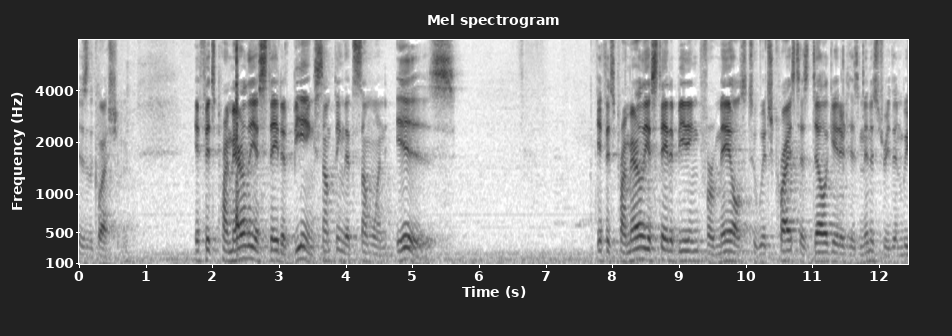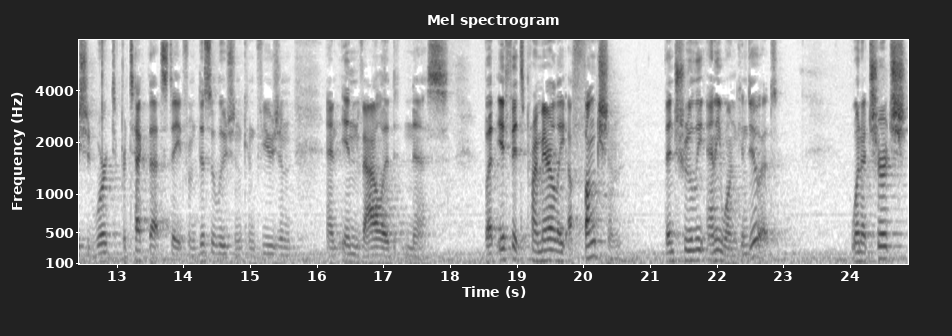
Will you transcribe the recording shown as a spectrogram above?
Is the question. If it's primarily a state of being, something that someone is, if it's primarily a state of being for males to which Christ has delegated his ministry, then we should work to protect that state from dissolution, confusion, and invalidness. But if it's primarily a function, then truly anyone can do it. When a church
